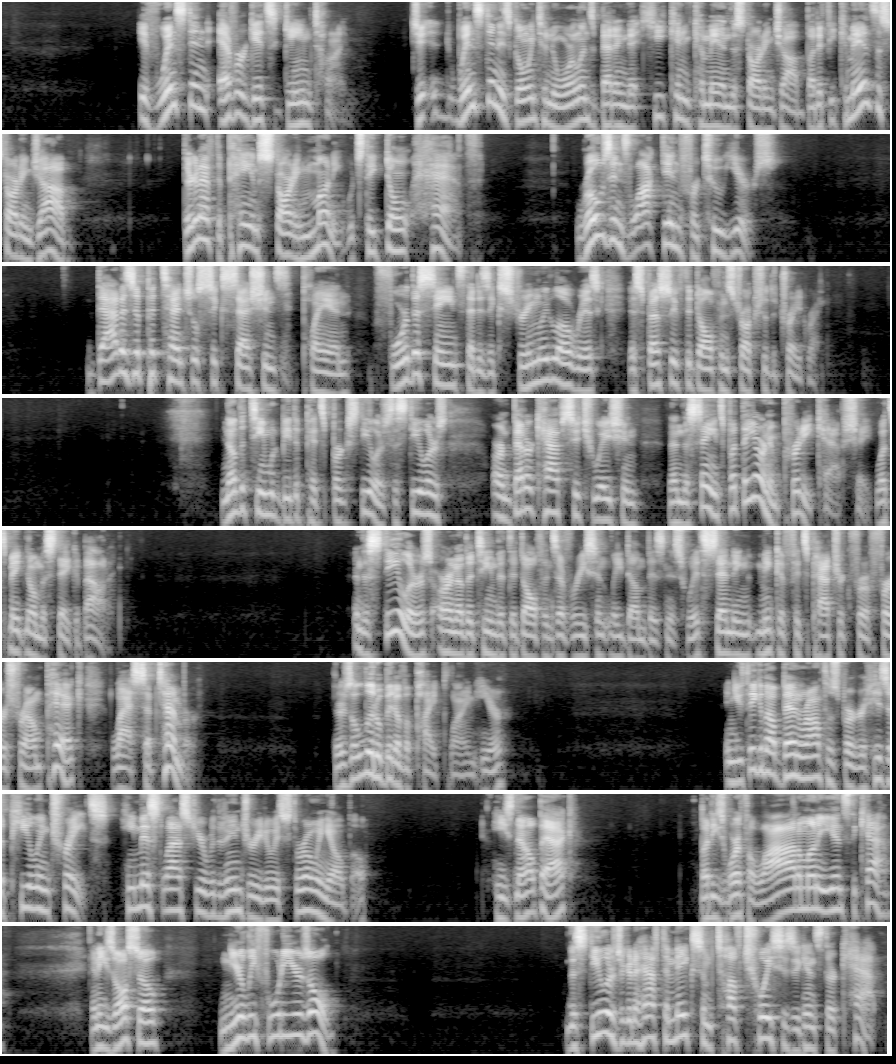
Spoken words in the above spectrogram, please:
If Winston ever gets game time, Winston is going to New Orleans betting that he can command the starting job. But if he commands the starting job, they're going to have to pay him starting money, which they don't have. Rosen's locked in for two years. That is a potential succession plan for the Saints that is extremely low risk, especially if the Dolphins structure the trade right. Another team would be the Pittsburgh Steelers. The Steelers are in better cap situation than the Saints, but they aren't in pretty cap shape. Let's make no mistake about it. And the Steelers are another team that the Dolphins have recently done business with, sending Minkah Fitzpatrick for a first round pick last September. There's a little bit of a pipeline here. And you think about Ben Roethlisberger, his appealing traits. He missed last year with an injury to his throwing elbow. He's now back, but he's worth a lot of money against the cap. And he's also nearly 40 years old. The Steelers are going to have to make some tough choices against their cap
